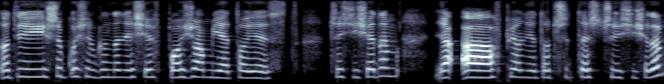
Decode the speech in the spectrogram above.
No i szybkość oglądania się w poziomie to jest 37, ja- a w pionie to też 37.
